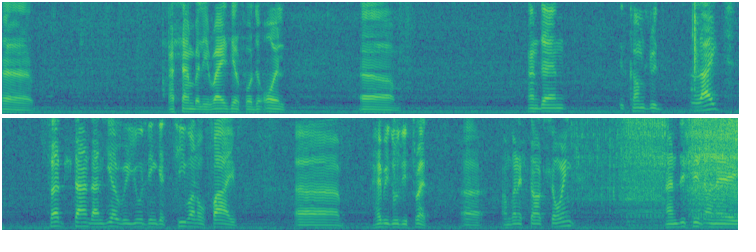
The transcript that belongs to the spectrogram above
uh, assembly right here for the oil. Um, and then it comes with light thread stand and here we're using a T105 uh, heavy duty thread uh, I'm gonna start sewing. And this is on a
